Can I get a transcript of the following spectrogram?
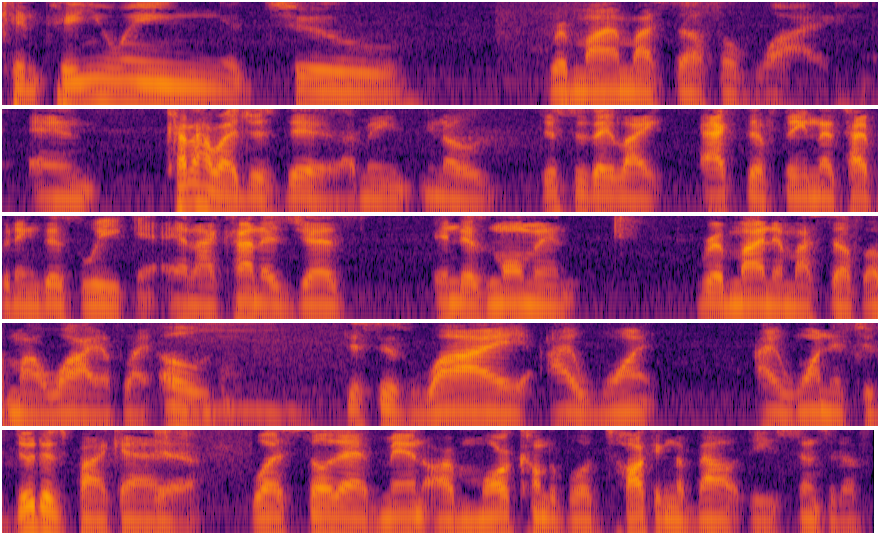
continuing to remind myself of why and kind of how I just did. I mean, you know, this is a like active thing that's happening this week, and I kind of just in this moment reminding myself of my why of like, oh, Mm, this is why I want I wanted to do this podcast yeah, was so that men are more comfortable talking about these sensitive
